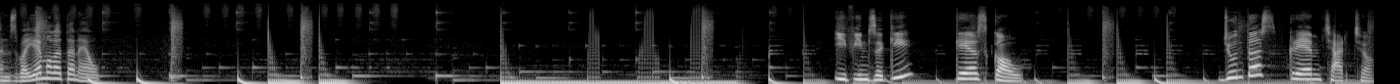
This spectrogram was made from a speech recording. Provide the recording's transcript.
Ens veiem a l'Ateneu. I fins aquí, què es cou? Juntes creem xarxa.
